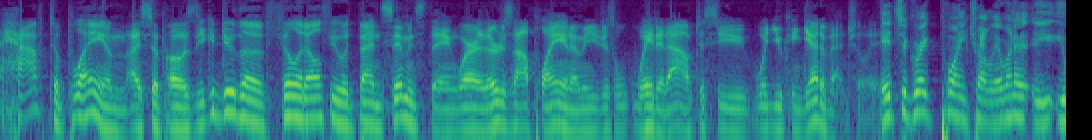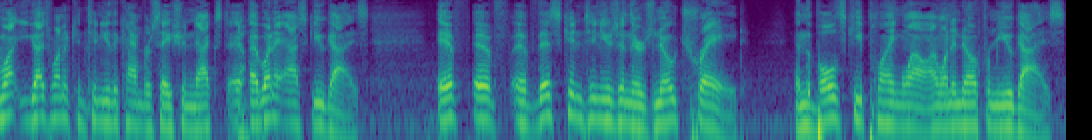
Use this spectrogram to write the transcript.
have to play him. I suppose you could do the Philadelphia with Ben Simmons thing where they're just not playing him, and you just wait it out to see what you can get eventually. It's a great point, Charlie. I want to you, want you guys want to continue the conversation next. I, I want to ask you guys if if if this continues and there's no trade and the Bulls keep playing well. I want to know from you guys.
